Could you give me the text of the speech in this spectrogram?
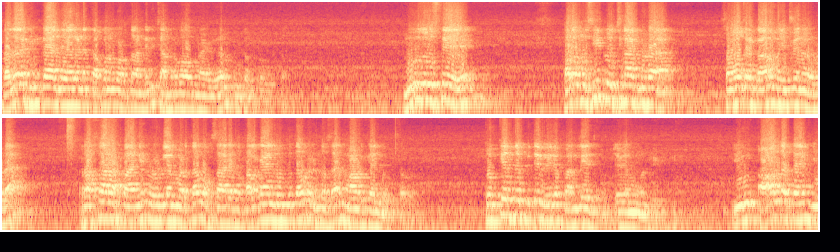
ప్రజలకు ఇంకా చేయాలనే తపన పడతా అనేది చంద్రబాబు నాయుడు గారు కూటమి ప్రభుత్వం. నువ్వు చూస్తే పదమూడు సీట్లు వచ్చినా కూడా సంవత్సర కాలం అయిపోయినా కూడా రఫా రఫా అని రోడ్లు ఎంబడతావు ఒకసారి ఏమో తలకాయలు నొప్పుతావు రెండోసారి మామిడికాయలు నొప్పుతావు తొక్కేది తప్పితే వేరే పని లేదు జగన్మోహన్ రెడ్డికి. You all the time you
